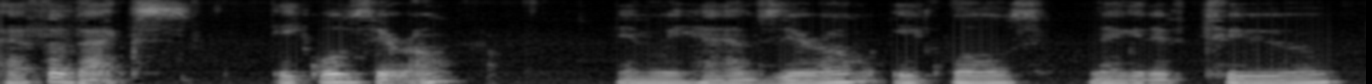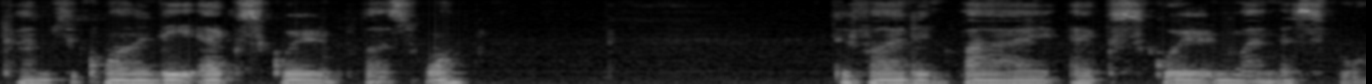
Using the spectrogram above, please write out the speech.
f of x equal 0. And we have 0 equals negative 2 times the quantity x squared plus 1 divided by x squared minus 4.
